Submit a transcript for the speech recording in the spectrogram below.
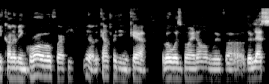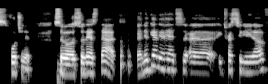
economic growth where you know the country didn't care about what's going on with uh, the less fortunate. So so there's that, and again, it's uh, interestingly enough,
